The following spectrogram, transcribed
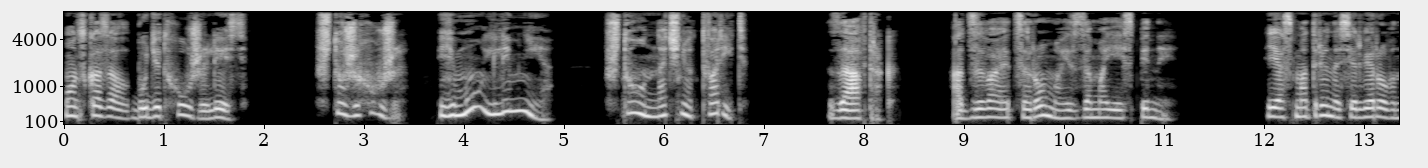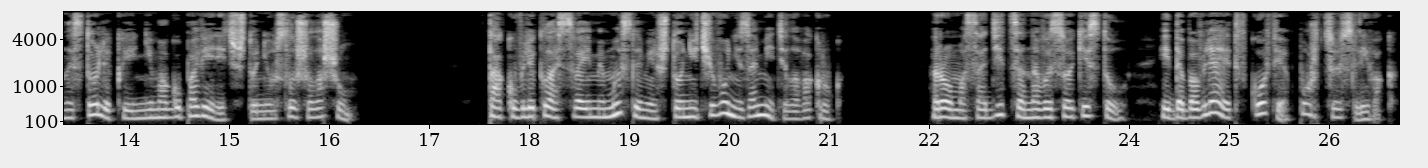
Он сказал, будет хуже, лезь. Что же хуже, ему или мне? Что он начнет творить? Завтрак, Отзывается Рома из-за моей спины. Я смотрю на сервированный столик и не могу поверить, что не услышала шум. Так увлеклась своими мыслями, что ничего не заметила вокруг. Рома садится на высокий стул и добавляет в кофе порцию сливок.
